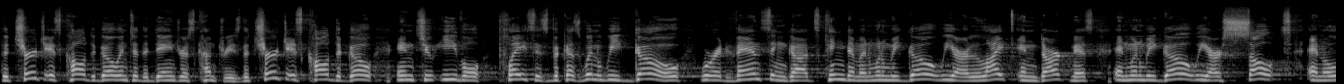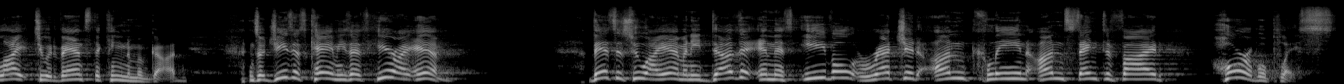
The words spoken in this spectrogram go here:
The church is called to go into the dangerous countries. The church is called to go into evil places because when we go, we're advancing God's kingdom. And when we go, we are light in darkness. And when we go, we are salt and light to advance the kingdom of God. And so Jesus came, he says, Here I am. This is who I am. And he does it in this evil, wretched, unclean, unsanctified, horrible place.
